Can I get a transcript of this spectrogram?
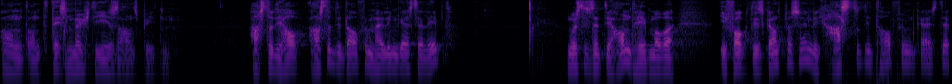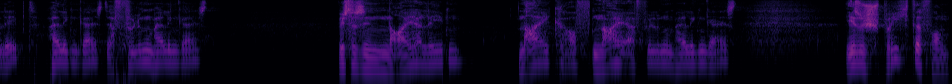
Und, und das möchte Jesus anbieten. Hast du die, hast du die Taufe im Heiligen Geist erlebt? Du musst jetzt nicht die Hand heben, aber ich frage dich ganz persönlich. Hast du die Taufe im Geist erlebt? Heiligen Geist? Erfüllung im Heiligen Geist? Willst du sie neu erleben? Neue Kraft, neue Erfüllung im Heiligen Geist? Jesus spricht davon.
